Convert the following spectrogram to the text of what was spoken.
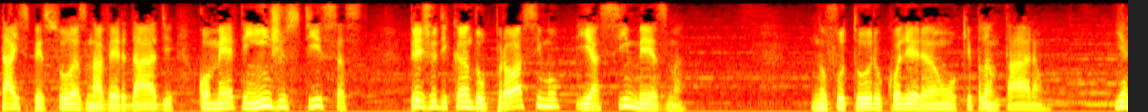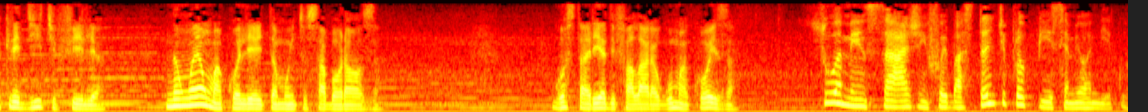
tais pessoas, na verdade, cometem injustiças, prejudicando o próximo e a si mesma. No futuro colherão o que plantaram. E acredite, filha, não é uma colheita muito saborosa. Gostaria de falar alguma coisa? Sua mensagem foi bastante propícia, meu amigo.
